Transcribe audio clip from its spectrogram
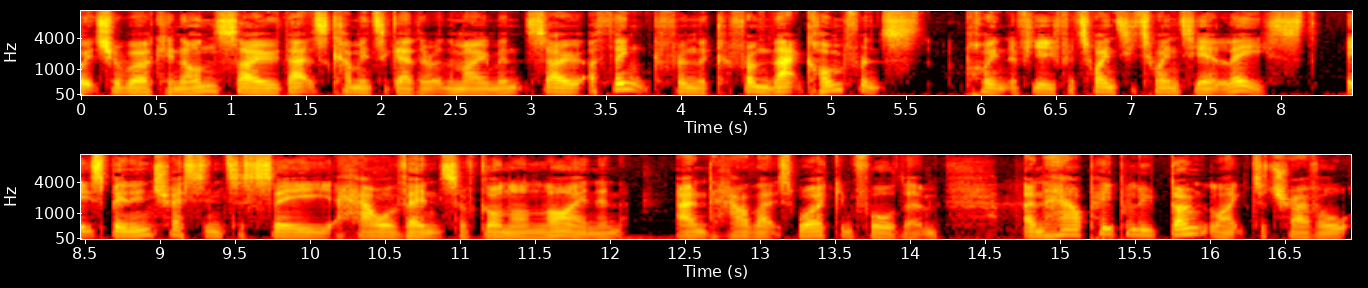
Which we're working on. So that's coming together at the moment. So I think from the from that conference point of view for 2020 at least, it's been interesting to see how events have gone online and and how that's working for them. And how people who don't like to travel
